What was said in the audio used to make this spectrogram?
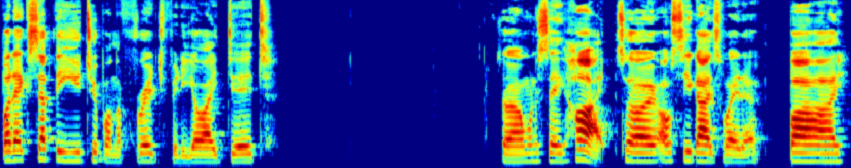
but except the YouTube on the fridge video I did. So I want to say hi. So I'll see you guys later. Bye.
